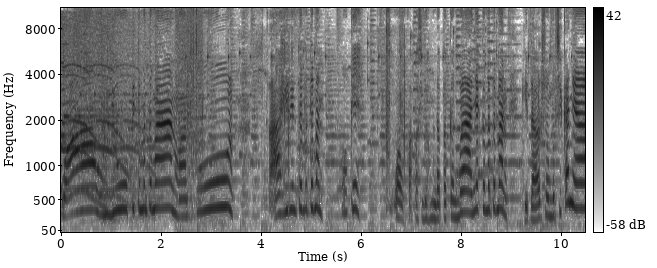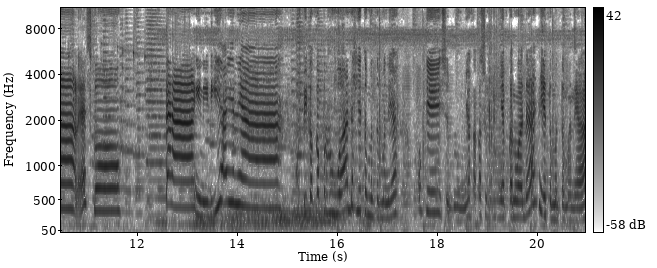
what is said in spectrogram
Wow, ini Yupi teman-teman. Mantul. Terakhir ini teman-teman. Oke. Wow, kakak sudah mendapatkan banyak teman-teman. Kita harus membersihkannya. Let's go ini dia airnya tapi kakak perlu wadah ya teman-teman ya oke sebelumnya kakak sudah menyiapkan wadahnya ya teman-teman ya.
